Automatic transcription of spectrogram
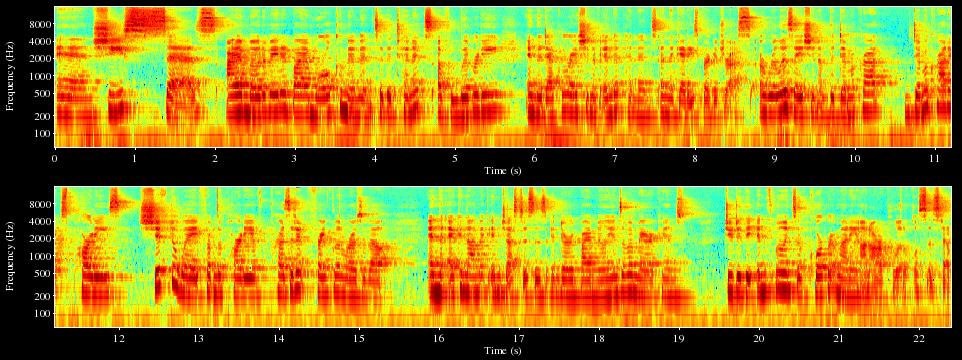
And she says, I am motivated by a moral commitment to the tenets of liberty in the Declaration of Independence and the Gettysburg Address, a realization of the Democrat Democratic Party's shift away from the party of President Franklin Roosevelt and the economic injustices endured by millions of Americans due to the influence of corporate money on our political system.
